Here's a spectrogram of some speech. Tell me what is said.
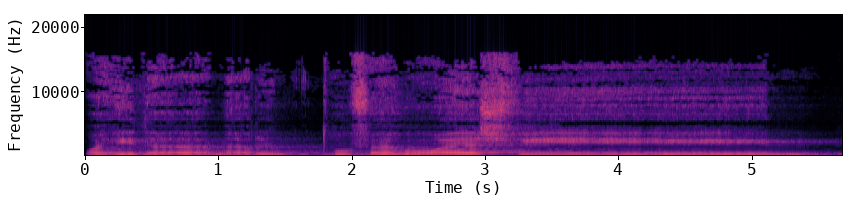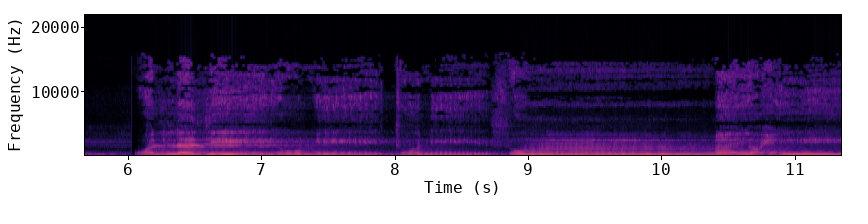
وإذا مرضت فهو يشفين. والذي يميتني ثم يحيين.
